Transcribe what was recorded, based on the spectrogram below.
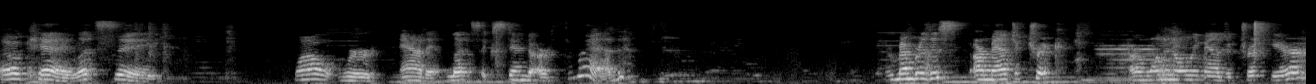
okay, let's see. While we're at it, let's extend our thread. Remember this, our magic trick? Our one and only magic trick here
